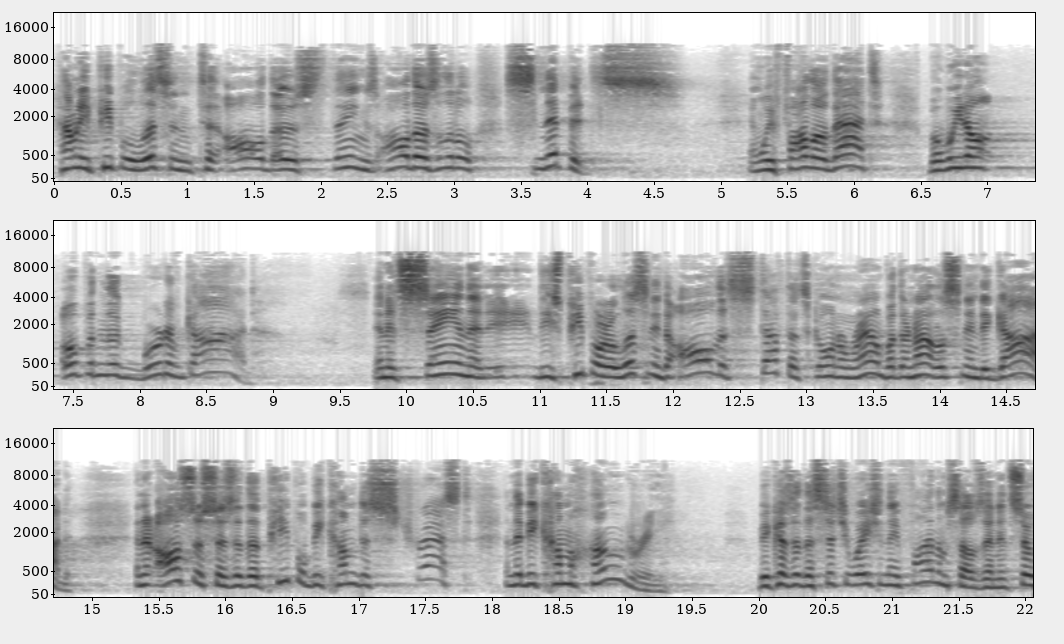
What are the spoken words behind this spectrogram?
How many people listen to all those things, all those little snippets, and we follow that, but we don't open the Word of God? And it's saying that these people are listening to all the stuff that's going around, but they're not listening to God. And it also says that the people become distressed and they become hungry because of the situation they find themselves in. And so,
